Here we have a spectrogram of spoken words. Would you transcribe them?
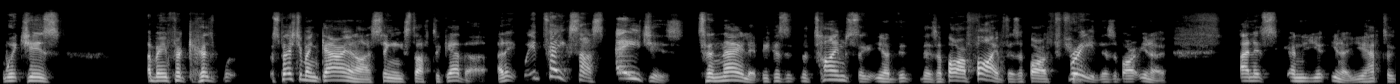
which is, I mean, because especially when Gary and I are singing stuff together, and it, it takes us ages to nail it because the times you know there's a bar of five, there's a bar of three, there's a bar you know. And it's and you you know you have to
